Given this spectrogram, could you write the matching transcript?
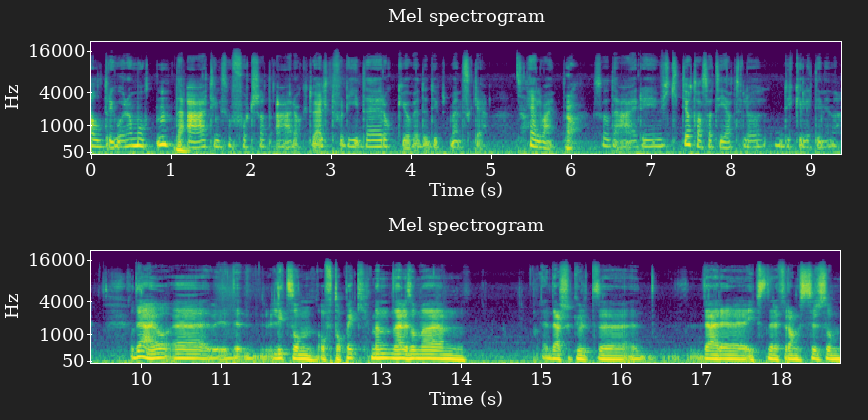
aldri går av moten. Det er ting som fortsatt er aktuelt, fordi det rokker jo ved det dypt menneskelige hele veien. Ja. Så det er eh, viktig å ta seg tida til å dykke litt inn i det. Og det er jo eh, litt sånn off topic, men det er liksom eh, Det er så kult eh, Det er eh, Ibsen-referanser som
